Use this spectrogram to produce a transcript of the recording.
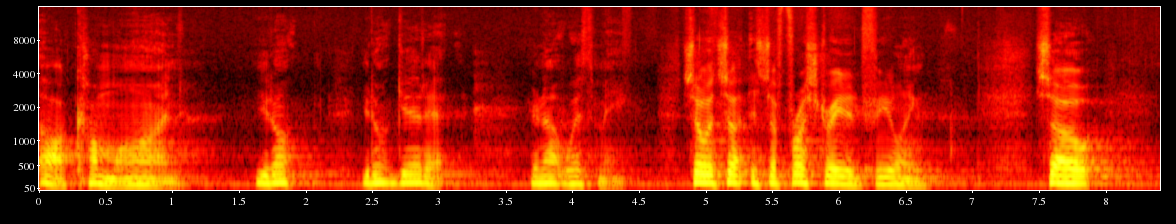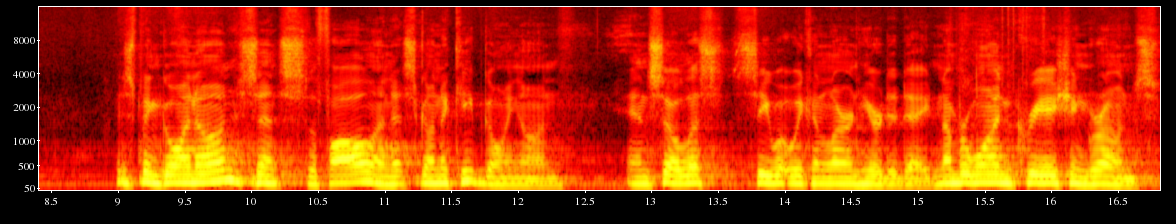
oh, come on. You don't, you don't get it. You're not with me. So it's a, it's a frustrated feeling. So it's been going on since the fall, and it's going to keep going on. And so let's see what we can learn here today. Number one, creation groans.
